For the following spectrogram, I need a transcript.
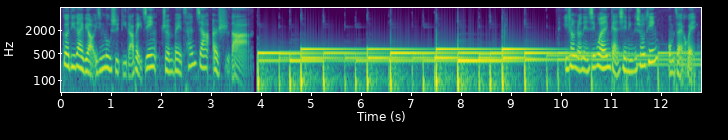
各地代表已经陆续抵达北京，准备参加二十大。上整点新闻，感谢您的收听，我们再会。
